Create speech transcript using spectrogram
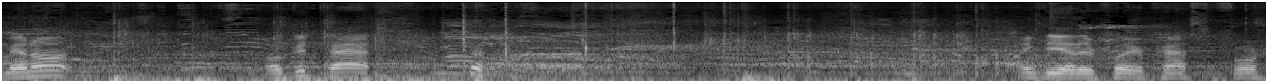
Man on. Oh, good pass. I think the other player passed it for.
